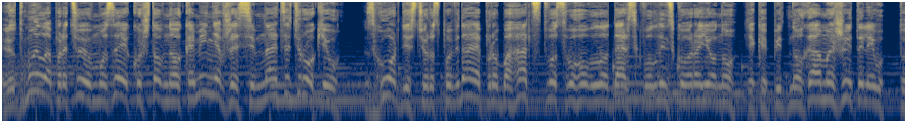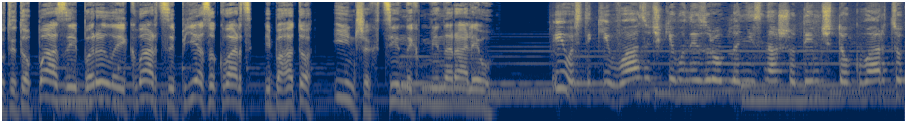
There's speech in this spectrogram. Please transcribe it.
Людмила працює в музеї коштовного каміння вже 17 років. З гордістю розповідає про багатство свого Володарськ-Волинського району, яке під ногами жителів. Тут і топази, і берили, і кварци, п'єзокварц, і багато інших цінних мінералів. І ось такі вазочки вони зроблені з нашого димчатого кварцу.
